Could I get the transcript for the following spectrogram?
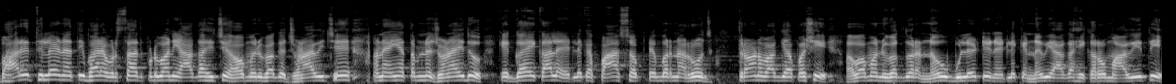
ભારેથી લઈને અતિ ભારે વરસાદ પડવાની આગાહી છે. હવામાન વિભાગે જણાવી છે અને અહીંયા તમને જણાવી દઉં કે ગઈકાલે એટલે કે પાંચ સપ્ટેમ્બરના રોજ ત્રણ વાગ્યા પછી હવામાન વિભાગ દ્વારા નવું બુલેટિન એટલે કે નવી આગાહી કરવામાં આવી હતી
